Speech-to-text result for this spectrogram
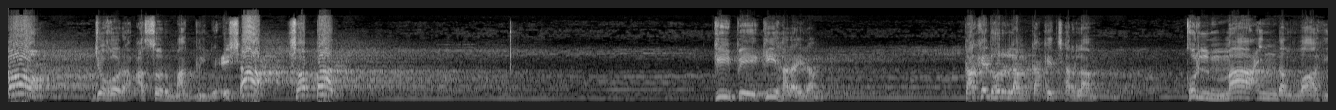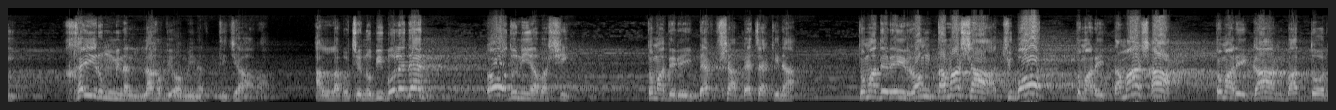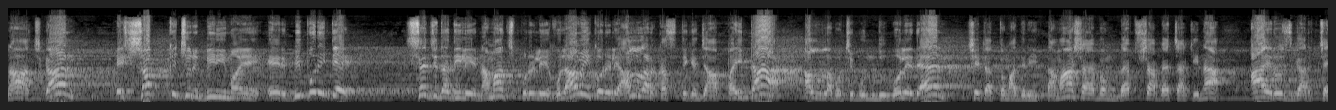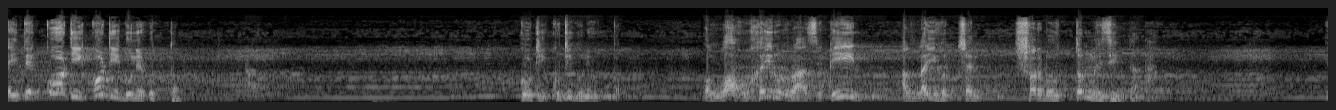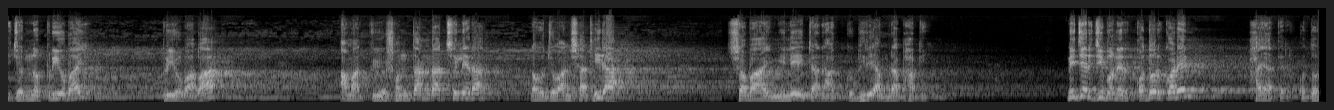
জোহর, আসর, মাগরিব এসা সব বাদ। কি পেয়ে, কি হারাইলাম? কাকে ধরলাম, কাকে ছাড়লাম? কুল মা ইন্দাল্লাহি খাইরুম মিনাল লাহবি তিজারা। আল্লাহ বলছে, নবী বলে দেন, ও দুনিয়াবাসী, তোমাদের এই ব্যবসা বেচা কিনা, তোমাদের এই রং তামাশা, যুবক, তোমার এই তামাশা, তোমার এই গান, বাদ্য, নাচ, গান, এই সব কিছুর বিনিময়ে এর বিপরীতে সেজদা দিলে, নামাজ পড়লে, গোলামি করলে, আল্লাহর কাছ থেকে যা পাইতা আল্লাহ বলছে, বন্ধু, বলে দেন, সেটা তোমাদের এই তামাশা এবং ব্যবসা বেচা কিনা, আয় রোজগার চাইতে কোটি কোটি গুণে উত্তম। কোটি কোটি গুণে উত্তম। আল্লাহু হচ্ছেন সর্বোত্তম রিজিক দাতা এজন্য প্রিয় ভাই, প্রিয় বাবা, আমার প্রিয় সন্তানরা, ছেলেরা, নওজোয়ান সাথীরা, সবাই মিলে এটা রাত গভীরে আমরা ভাবি। নিজের জীবনের কদর করেন, হায়াতের কদর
